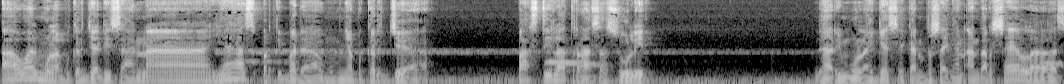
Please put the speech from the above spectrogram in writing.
Awal mula bekerja di sana, ya seperti pada umumnya bekerja, pastilah terasa sulit. Dari mulai gesekan persaingan antar sales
